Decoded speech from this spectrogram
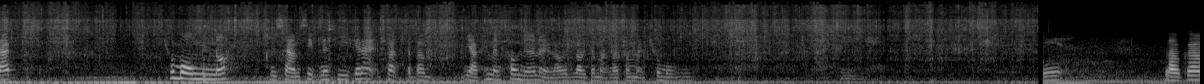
สักชั่วโมงหนึ่งเนาะหรือ 30 นาทีก็ได้แต่แบบอยากให้มันเข้าเนื้อหน่อยเราเราจะหมักไว้ประมาณชั่วโมงนึงเราก็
